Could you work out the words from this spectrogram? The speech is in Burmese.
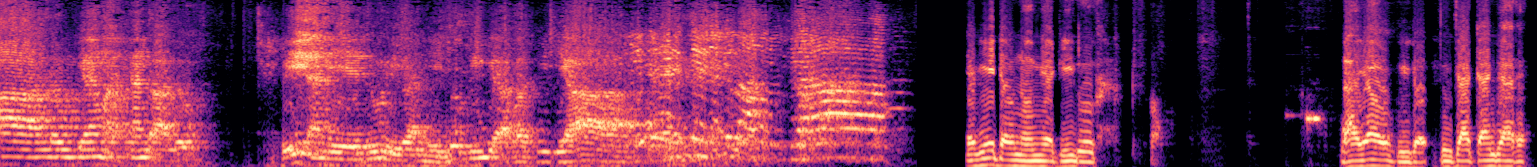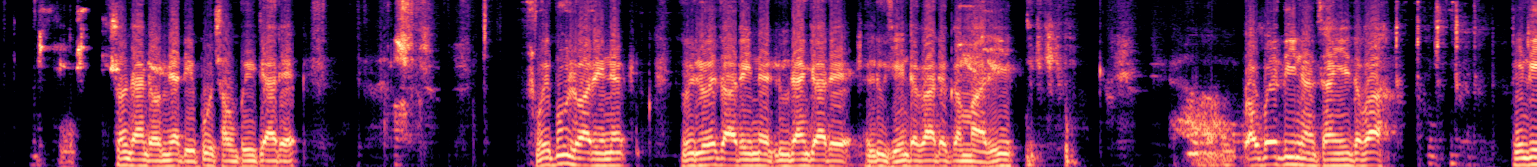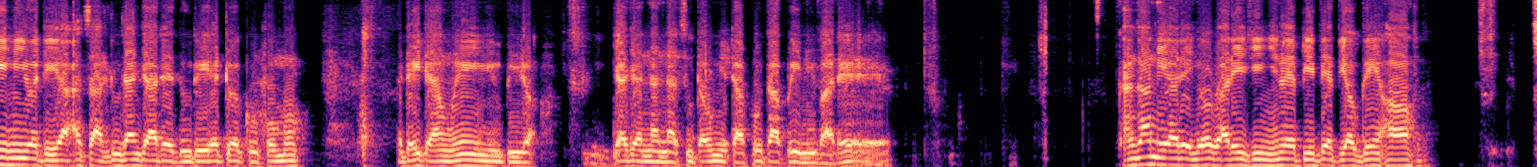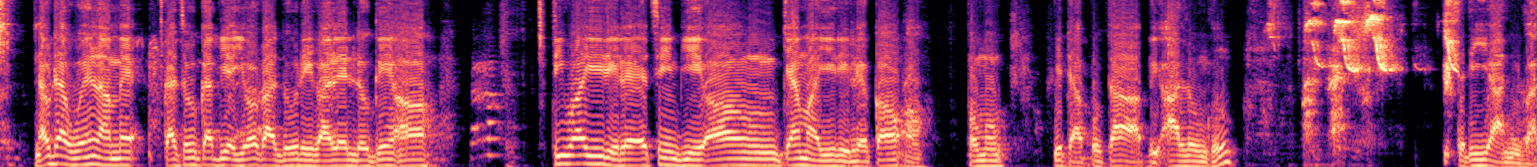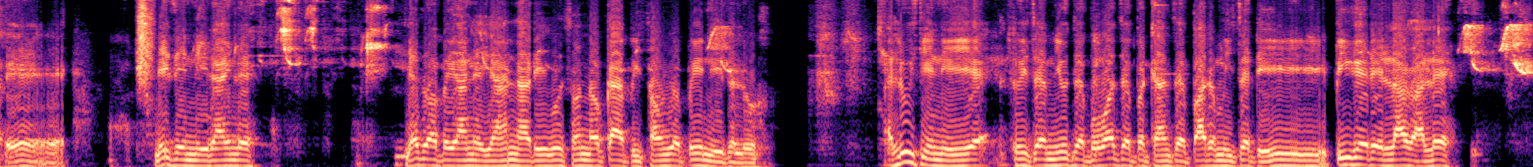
အားလုံးကျမ်းမှာချမ်းသာလို့ဘေးအန္တရာယ်သူတွေကနေလွတ်ပြီးကြပါစေဗျာတကယ်တော်တော်မြတ်ကြီးကိုလာရောက်ပြီးတော့လူကြတန်းကြတဲ့သွန်တန်တော်မြတ်တွေပို့ဆောင်ပေးကြတဲ့ဝေပုလွာတွေနဲ့ဝေလွဲသားတွေနဲ့လူတန်းကြတဲ့လူရှင်တကားတကမတွေ ပေါပဲသီးနှံဆိုင်ရည်တစ်ပါးဒီလေးဟိရွက်တွေကအစလူတန်းကြတဲ့သူတွေအတွက်ကိုဘုံဘုံအတိတ်တံဝင်ပြီးတော့ကြာကြာနာနာဆုတောင်းမေတ္တာပို့တာပေးနေပါတယ်ခံစားနေရတဲ့ယောဂါတွေရှိရင်လည်းပြည့်ပြည့်ပြောက်ကင်းအောင်နောက်ထပ်ဝင်လာမဲ့ကသုကပြည့်ယောဂါသူတွေကလည်းလုကင်းအောင်ဒီဝါရေးတွေလည်းအဆင်ပြေအောင်ကျမ်းမာရေးတွေလည်းကောင်းအောင်ဘုံဘုံ မေတ္တာပို့တာပြီးအားလုံးကိုတတိယနေပါတယ်နေ့စဉ်နေ့တိုင်းလဲမြတ်စွာဘုရားနဲ့ယဟန္တာတွေကိုသွန်တော်ကပ်ပြီးဆောင်ရွက်ပေးနေကြလို့အလူရှင်တွေရဲ့ဆွေဆက်မျိုးဆက်ဘဝဆက်ပဋ္ဌာန်းဆက်ပါရမီဆက်တွေပြီးခဲ့တဲ့လကလည်း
